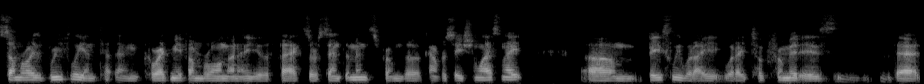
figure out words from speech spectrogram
summarize briefly and and correct me if I'm wrong on any of the facts or sentiments from the conversation last night. Um, basically, what I what I took from it is that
